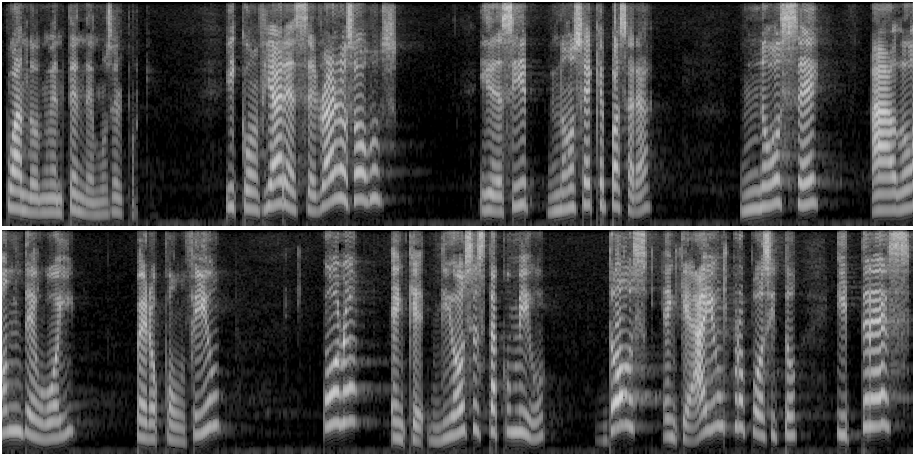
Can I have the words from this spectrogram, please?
cuando no entendemos el porqué. Y confiar es cerrar los ojos y decir, no sé qué pasará, no sé a dónde voy, pero confío, uno, en que Dios está conmigo, dos, en que hay un propósito y tres,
